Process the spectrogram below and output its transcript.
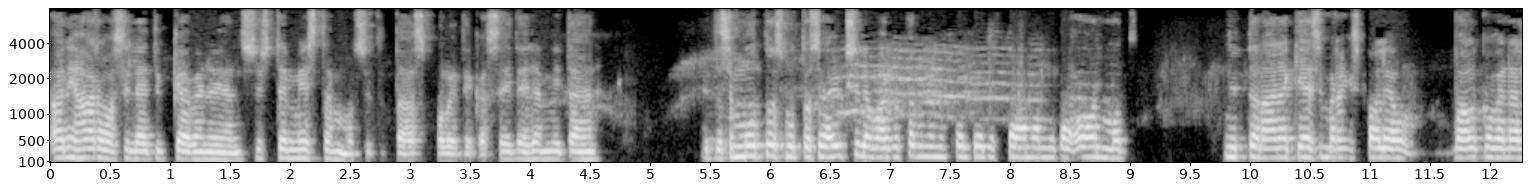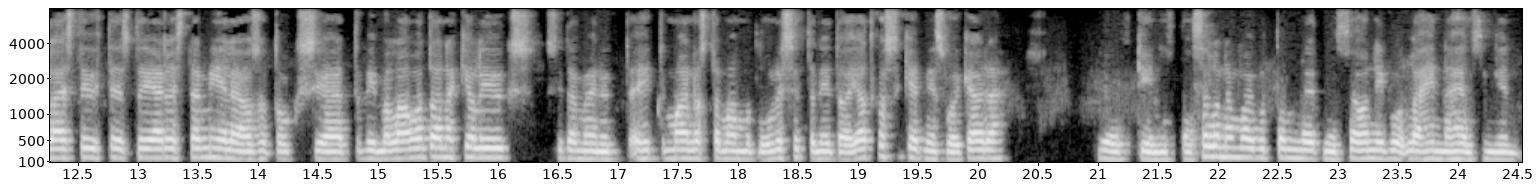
aina harva silleen tykkää Venäjän systeemistä, mutta sitten taas politiikassa ei tehdä mitään. Että se muuttuisi, mutta tosiaan yksilövaikuttaminen nyt on tietysti aina mitä on, mutta nyt on ainakin esimerkiksi paljon valko-venäläisten yhteistyö järjestää mielenosoituksia. Että viime lauantainakin oli yksi, sitä me ei nyt ehditty mainostamaan, mutta luulisin, että niitä on jatkossakin, että niissä voi käydä kiinnostaa sellainen vaikuttaminen, että missä on niin kuin lähinnä Helsingin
